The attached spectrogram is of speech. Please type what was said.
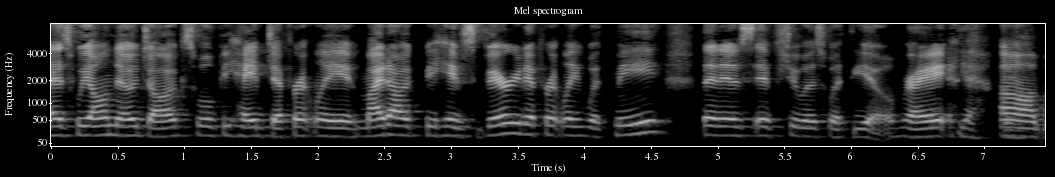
as we all know, dogs will behave differently. My dog behaves very differently with me than as if she was with you, right? Yeah. yeah. Um,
